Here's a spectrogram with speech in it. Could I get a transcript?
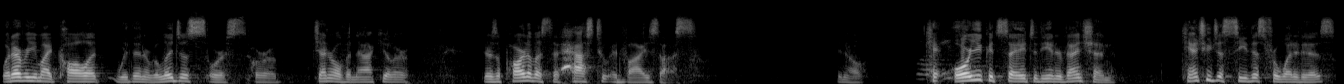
whatever you might call it within a religious or, or a general vernacular, there's a part of us that has to advise us. You know, well, can, or you could say to the intervention, can't you just see this for what it is?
